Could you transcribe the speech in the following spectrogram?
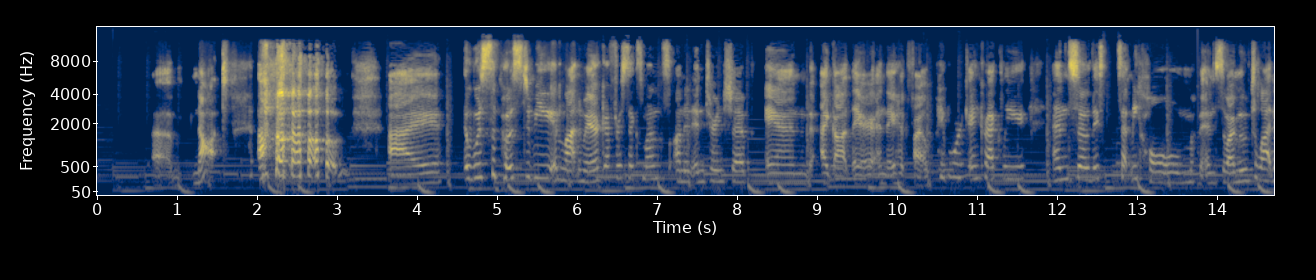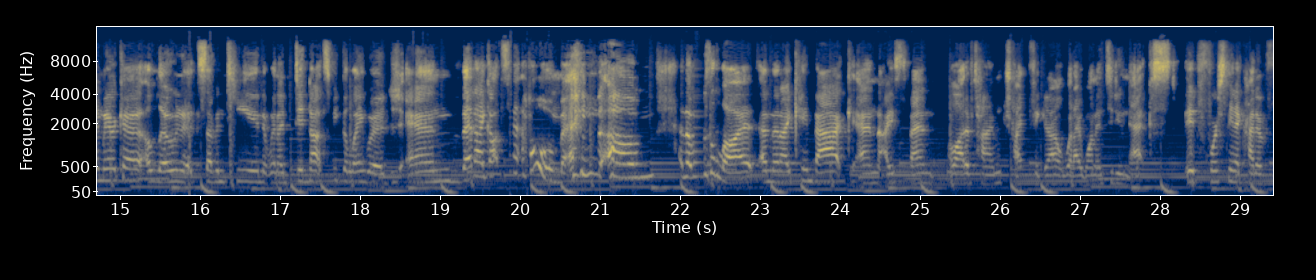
um, not. Um, I was supposed to be in Latin America for six months on an internship, and I got there and they had filed paperwork incorrectly. And so they sent me home. And so I moved to Latin America alone at 17 when I did not speak the language. And then I got sent home. And, um, and that was a lot. And then I came back and I spent a lot of time trying to figure out what I wanted to do next. It forced me to kind of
